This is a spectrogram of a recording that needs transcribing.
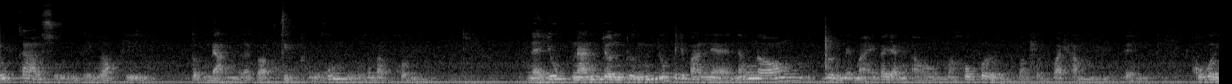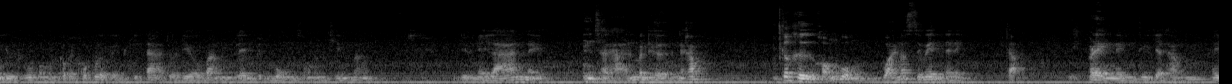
ยุค 90 เพลงร็อกที่โด่งดัง แล้วก็ติดหูคุ้นหูสำหรับคน ในยุคนั้นจนถึงยุคปัจจุบันเนี่ยน้องๆรุ่นใหม่ๆ ก็ยังเอามาโคเวอร์บางคนก็ทำเป็นโคเวอร์ยูทูบบางคนก็ไปโคเวอร์เป็นกีตาร์ตัวเดียวบ้างเล่นเป็นวงสองชิ้นบ้างอยู่ในร้านในสถานบันเทิงนะครับ ก็คือของวง Why Not Seven นั่นเองกับอีกเพลงหนึ่งที่จะทำให้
